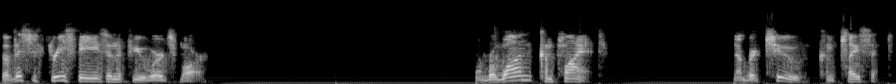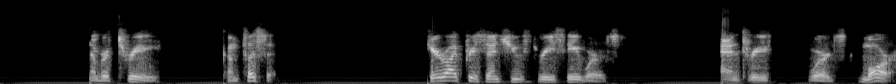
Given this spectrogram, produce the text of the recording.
So this is three C's and a few words more. Number one, compliant. Number two, complacent. Number three, complicit. Here I present you three C words and three words more.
